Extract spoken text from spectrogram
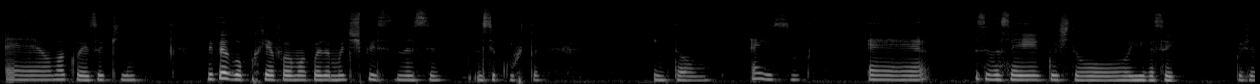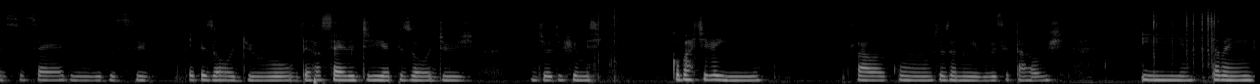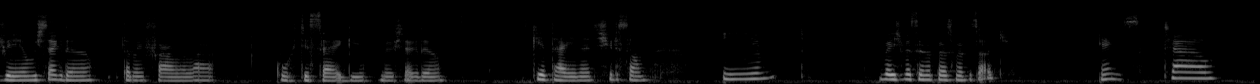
é uma coisa que me pegou porque foi uma coisa muito explícita nesse, nesse curta. Então, é isso. É, se você gostou e você gostou dessa série, desse episódio, dessa série de episódios de outros filmes, compartilha aí, fala com seus amigos e tal. E também vê o Instagram, também fala lá, curte e segue meu Instagram, que tá aí na descrição. E vejo você no próximo episódio. E é isso. Tchau!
